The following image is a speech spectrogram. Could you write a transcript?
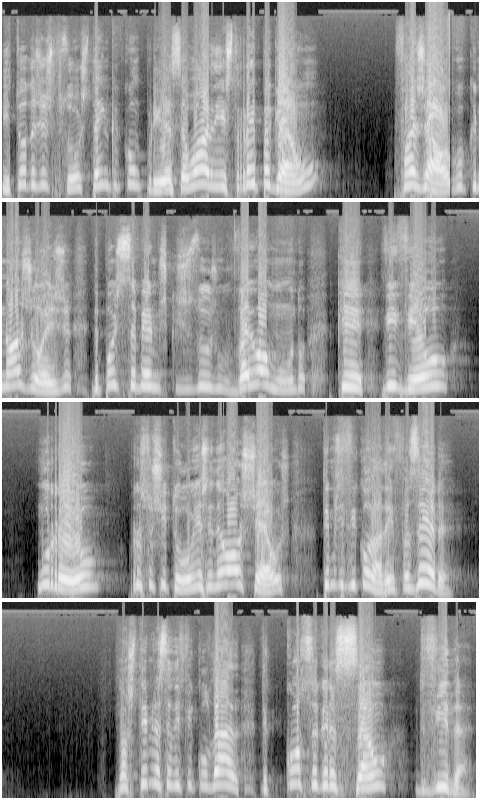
e todas as pessoas têm que cumprir essa ordem. Este rei pagão faz algo que nós hoje, depois de sabermos que Jesus veio ao mundo, que viveu, morreu, ressuscitou e ascendeu aos céus, temos dificuldade em fazer. Nós temos essa dificuldade de consagração de vida.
